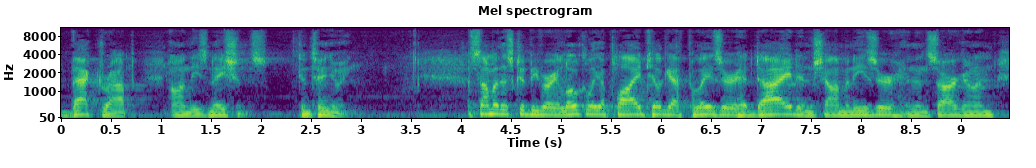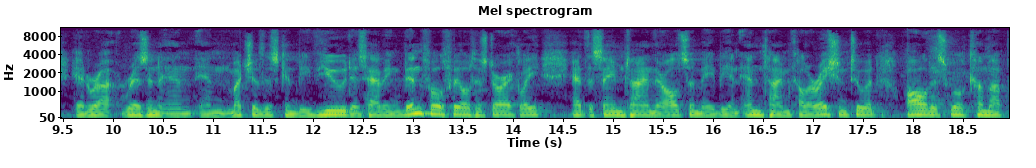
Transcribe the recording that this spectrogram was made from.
backdrop on these nations. Continuing. Some of this could be very locally applied. Tiglath-Pileser had died, and Shalmaneser, and then Sargon had risen, and, and much of this can be viewed as having been fulfilled historically. At the same time, there also may be an end time coloration to it. All this will come up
